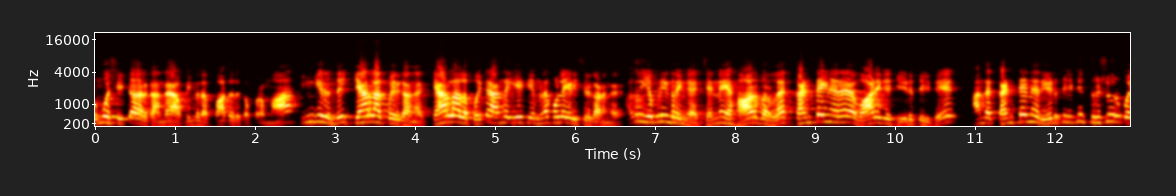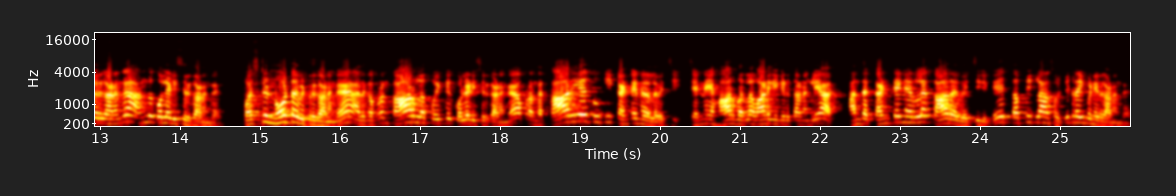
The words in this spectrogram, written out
ரொம்ப ஸ்ட்ரிக்டா இருக்காங்க அப்படிங்கிறத பார்த்ததுக்கு அப்புறமா இங்க இருந்து கேரளாக்கு போயிருக்காங்க. கேரளால போயிட்டு அங்க ஏடிஎம்ல கொள்ளையடிச்சிருக்கானுங்க. அதுவும் எப்படின்றீங்க? சென்னை ஹார்பர்ல கண்டெய்னரை வாடகைக்கு எடுத்துக்கிட்டு அந்த கண்டெய்னர் எடுத்துக்கிட்டு திருஷூர் போயிருக்கானுங்க அங்க கொள்ளடிச்சிருக்கானுங்க. ஃபர்ஸ்ட் நோட்டை விட்டுருக்கானுங்க அதுக்கப்புறம் கார்ல போயிட்டு கொள்ளடிச்சிருக்கானுங்க. அப்புறம் அந்த காரையே தூக்கி கண்டெய்னர்ல வச்சு சென்னை ஹார்பர்ல வாடகைக்கு எடுத்தானுங்க இல்லையா? அந்த கண்டெய்னர்ல காரை வச்சுக்கிட்டு தப்பிக்கலாம் சொல்லிட்டு ட்ரை பண்ணிருக்கானுங்க.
